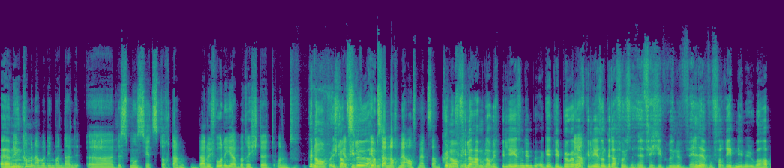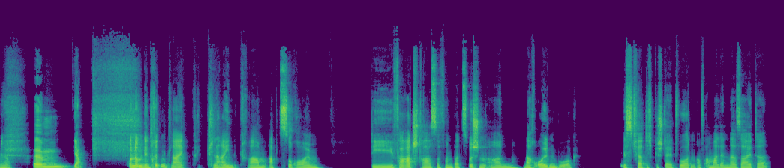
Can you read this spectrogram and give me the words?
Ähm, kann man aber dem Vandalismus jetzt doch danken. Dadurch wurde ja berichtet und genau, ich glaube, viele gibt es dann noch mehr Aufmerksamkeit. Genau, für. viele haben, glaube ich, gelesen, den, äh, den Bürgerbrief ja. gelesen und gedacht, so, welche grüne Welle, wovon reden die denn überhaupt? Ja. Ähm, ja. Und um den dritten Klein Kleinkram abzuräumen, die Fahrradstraße von Bad Zwischenahn nach Oldenburg ist fertiggestellt worden auf Ammerländer Seite.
